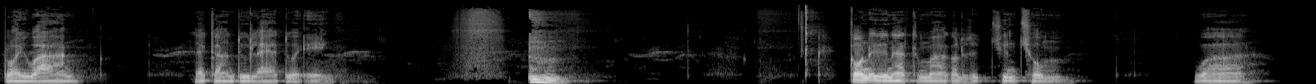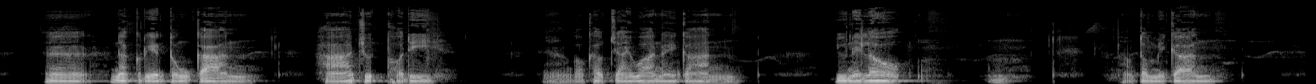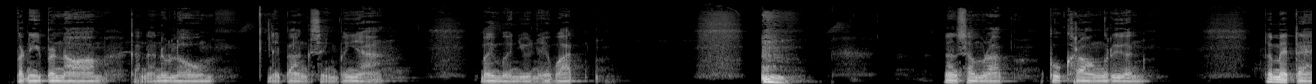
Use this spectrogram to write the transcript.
ปล่อยวาง และการดูแลตัวเอง ก่อนอื่นนะธรรมาก็รู้สึกชื่นชม ว่านักเรียนตรงการหาจุดพอดี ก็เข้าใจว่าในการอยู่ในโลก เราต้องมีการปณีประนอม การอนุโลมในบางสิ่งบางอย่าง ไม่เหมือนอยู่ในวัด นั่นสำหรับผู้ครองเรือนและแม้แต่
